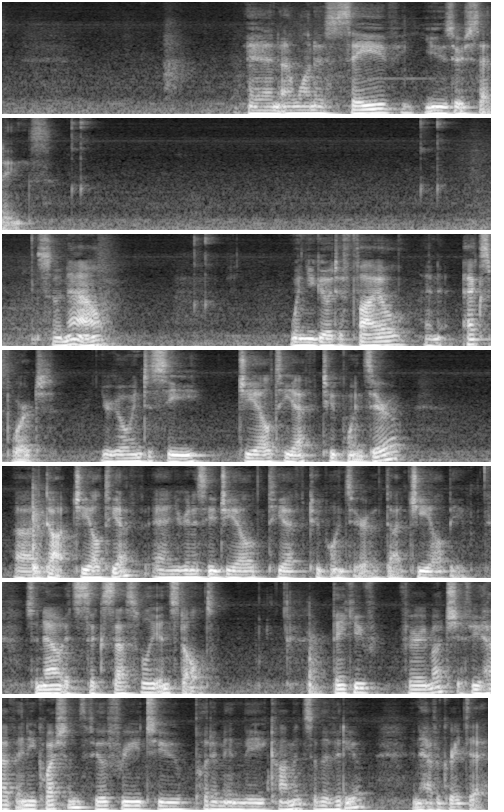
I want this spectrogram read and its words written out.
And I want to save user settings. So now, when you go to File and Export, you're going to see GLTF 2.0 uh, .gltf and you're going to see GLTF 2.0 .glb. So now it's successfully installed. Thank you very much. If you have any questions, feel free to put them in the comments of the video and have a great day.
